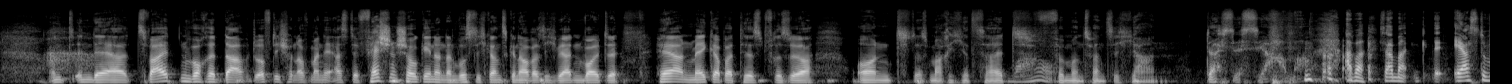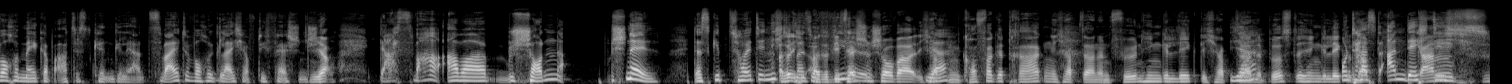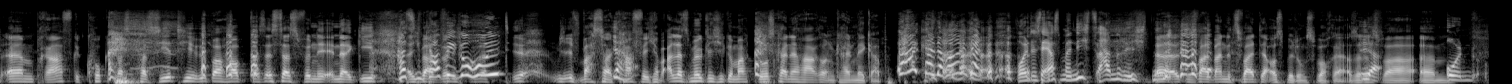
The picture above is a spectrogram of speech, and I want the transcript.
Und in der zweiten Woche da durfte ich schon auf meine erste Fashion-Show gehen und dann wusste ich ganz genau, was ich werden wollte. Hair- und Make-up-Artist, Friseur. Und das mache ich jetzt seit 25 Jahren. Das ist ja Hammer. Aber sag mal, erste Woche Make-up-Artist kennengelernt, zweite Woche gleich auf die Fashion Show. Ja. Das war aber schon schnell. Das gibt's heute nicht Also, ich, so also die. Fashion Show war, ich Ja? habe einen Koffer getragen, ich habe da einen Föhn hingelegt, ich habe Ja? da eine Bürste hingelegt Und hab hast andächtig- ganz ähm, brav geguckt, was passiert hier überhaupt, was ist das für eine Energie. Hast Ich einen war Kaffee geholt? Ja, Wasser, Ja. Kaffee, ich habe alles Mögliche gemacht, bloß keine Haare und kein Make-up. Ah, keine Ahnung. keine- Wolltest erstmal nichts anrichten. Das war meine zweite Ausbildungswoche, also das Ja. war, ähm,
